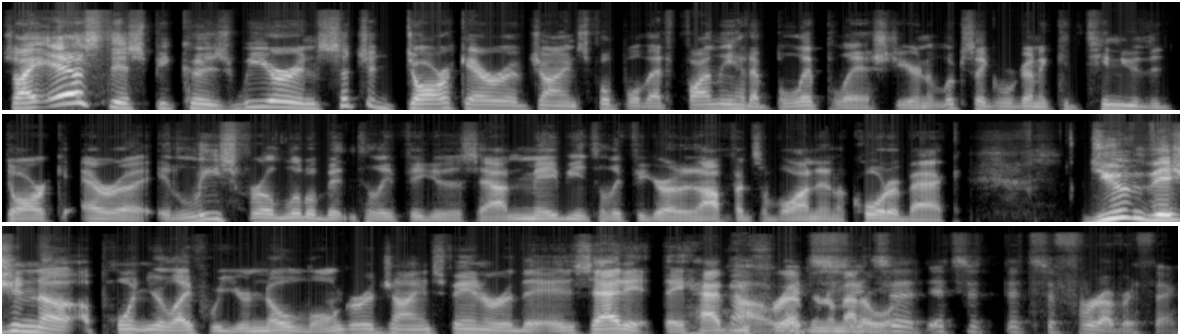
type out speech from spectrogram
So I ask this because we are in such a dark era of Giants football that finally had a blip last year, and it looks like we're going to continue the dark era at least for a little bit until they figure this out, and maybe until they figure out an offensive line and a quarterback. Do you envision a, a point in your life where you're no longer a Giants fan, or is that it? They have you forever, no matter it's what. A, it's a it's a forever thing.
